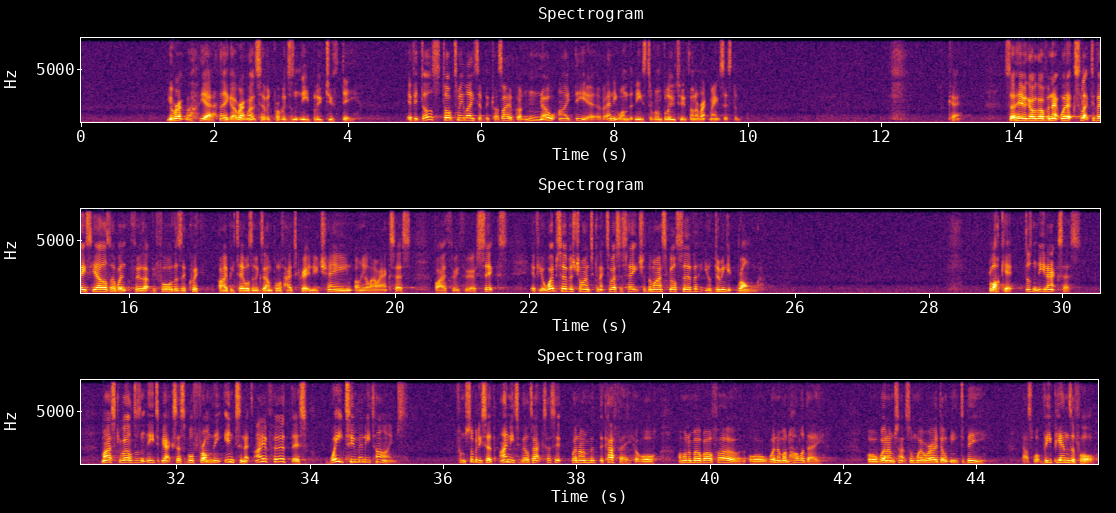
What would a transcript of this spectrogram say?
Your rack, yeah, there you go. Rack mount server probably doesn't need Bluetooth D. If it does, talk to me later because I have got no idea of anyone that needs to run Bluetooth on a rack mount system. Okay. So here we go, we go over network, selective ACLs. I went through that before. There's a quick IP table as an example of how to create a new chain, only allow access via 3306. If your web server is trying to connect to SSH on the MySQL server, you're doing it wrong. Block it. Doesn't need access. MySQL doesn't need to be accessible from the internet. I have heard this way too many times. From somebody said, I need to be able to access it when I'm at the cafe, or I'm on a mobile phone, or when I'm on holiday, or when I'm sat somewhere where I don't need to be. That's what VPNs are for.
